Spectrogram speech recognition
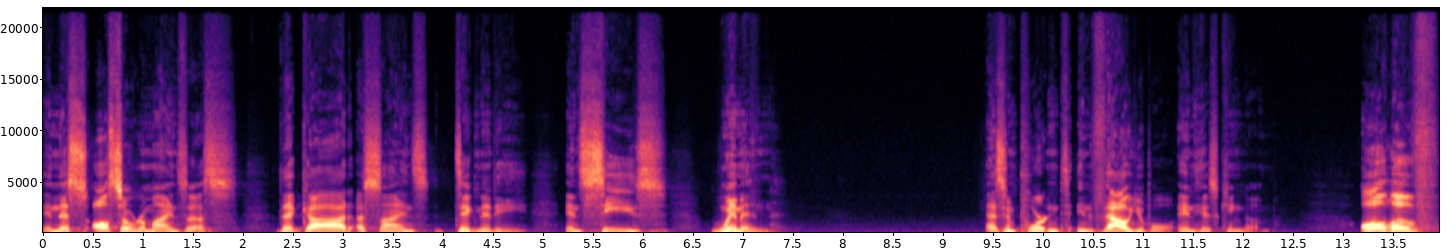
And this also reminds us that God assigns dignity and sees women as important and valuable in his kingdom. All of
